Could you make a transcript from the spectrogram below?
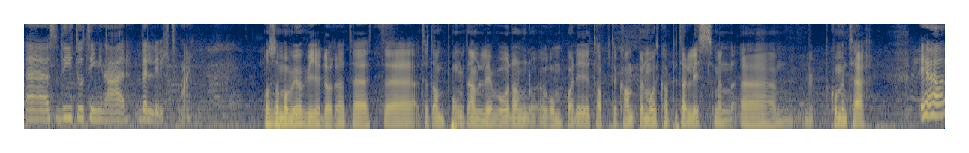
Eh, så de to tingene er veldig viktige for meg. Og så må vi jo videre til et, eh, til et annet punkt, nemlig hvordan rumpa di tapte kampen mot kapitalismen. Eh, kommenter. Ja,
